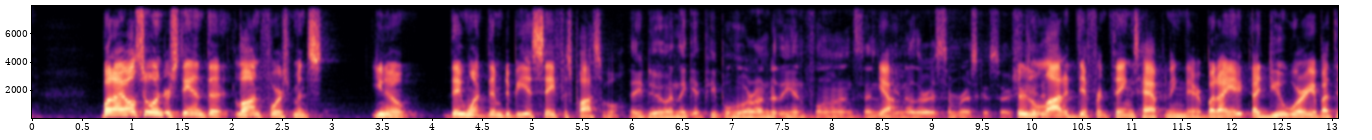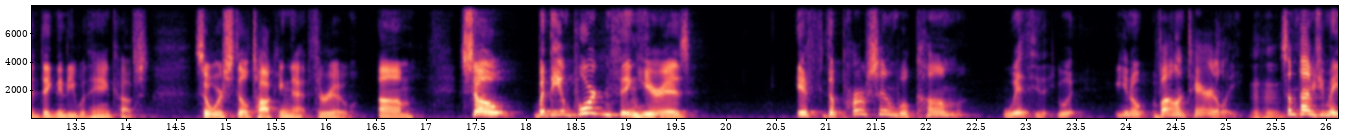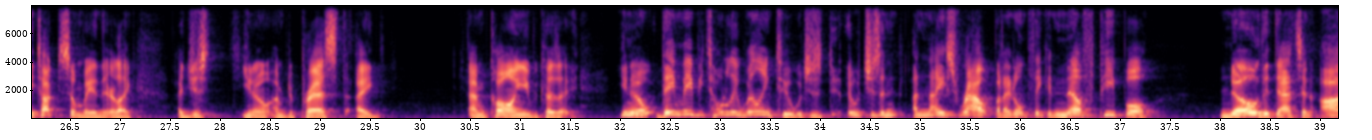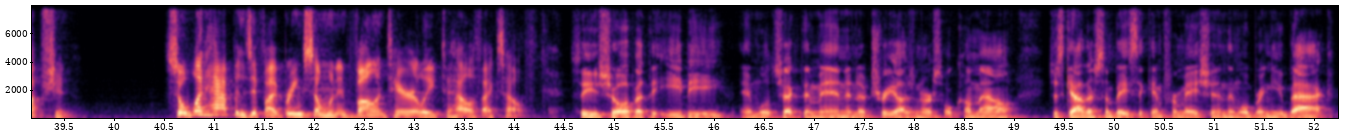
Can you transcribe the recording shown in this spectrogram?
but I also understand that law enforcement's, you know, they want them to be as safe as possible. they do, and they get people who are under the influence, and Yeah. you know there is some risk associated. There's a lot of different things happening there, but I, I do worry about the dignity with handcuffs. So we're still talking that through. Um, so, but the important thing here is if the person will come with you, you know, voluntarily. Sometimes you may talk to somebody and they're like, I just, you know, I'm depressed. I, I'm calling you because I, you know, they may be totally willing to, which is which is a, a nice route, but I don't think enough people know that that's an option. So what happens if I bring someone in voluntarily to Halifax Health? So you show up at the ED and we'll check them in, and a triage nurse will come out, just gather some basic information, and then we'll bring you back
